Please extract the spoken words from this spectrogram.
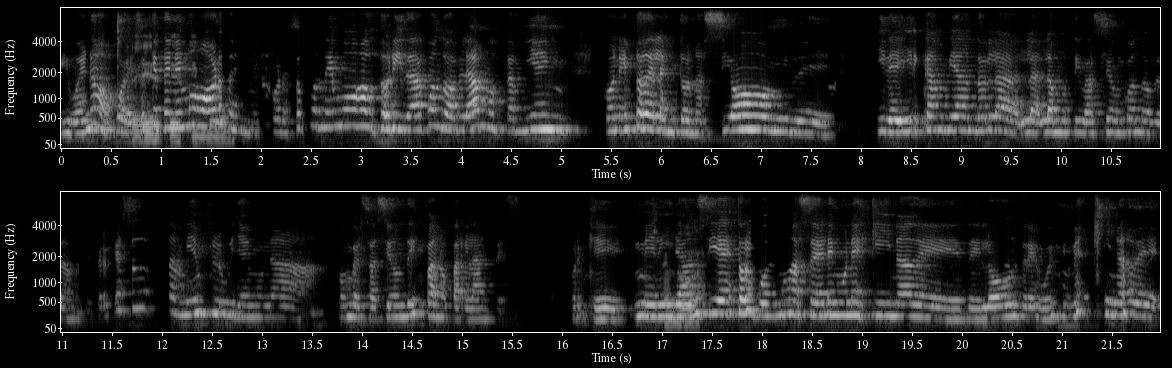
Y bueno, por eso Sí, es que sí, tenemos duda. orden, por eso ponemos autoridad cuando hablamos también con esto de la entonación y de, y de ir cambiando la, la, la motivación cuando hablamos. Yo creo que eso también fluye en una conversación de hispanoparlantes, porque me dirán si esto lo podemos hacer en una esquina de, de Londres o en una esquina de,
